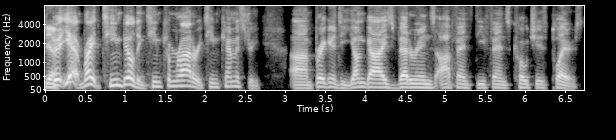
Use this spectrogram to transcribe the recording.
Yeah. But yeah, right. Team building, team camaraderie, team chemistry. Um, breaking into young guys, veterans, offense, defense, coaches, players.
